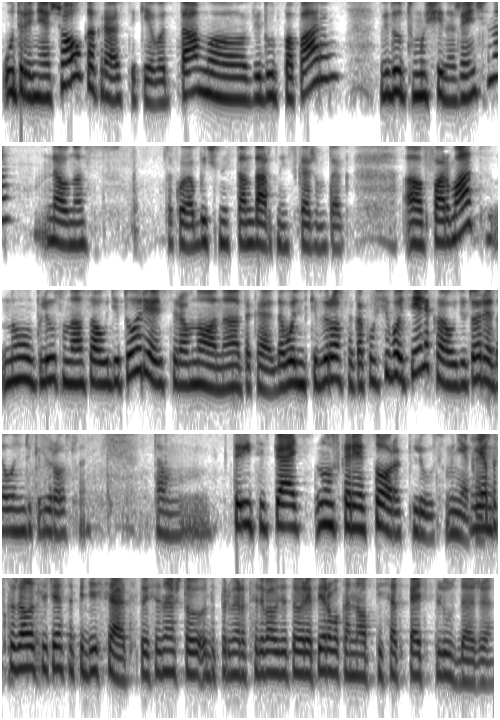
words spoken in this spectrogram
утреннее шоу как раз-таки, вот там э, ведут по парам, ведут мужчина-женщина. Да, у нас такой обычный, стандартный, скажем так, э, формат. Ну, плюс у нас аудитория все равно, она такая довольно-таки взрослая. Как у всего телека, аудитория довольно-таки взрослая. Там 35, ну, скорее 40 плюс, мне кажется. Я бы сказала, если честно, 50. То есть я знаю, что, например, целевая аудитория первого канала 55 плюс даже.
